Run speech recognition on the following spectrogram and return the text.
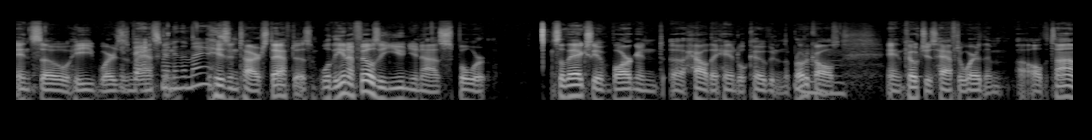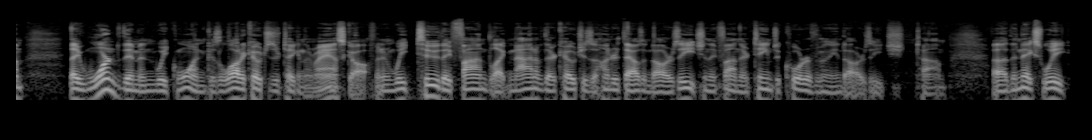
And so he wears his mask, and in the mask. his entire staff does. Well, the NFL is a unionized sport, so they actually have bargained uh, how they handle COVID and the protocols, and coaches have to wear them uh, all the time. They warned them in week one because a lot of coaches are taking their mask off, and in week two they fined like nine of their coaches hundred thousand dollars each, and they fined their teams a quarter of a million dollars each time. Uh, the next week,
